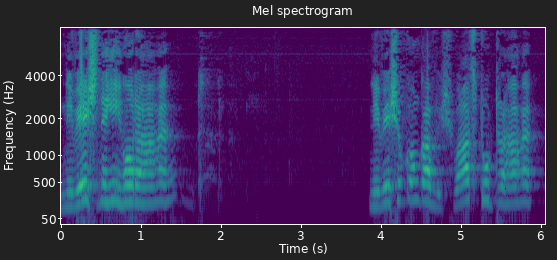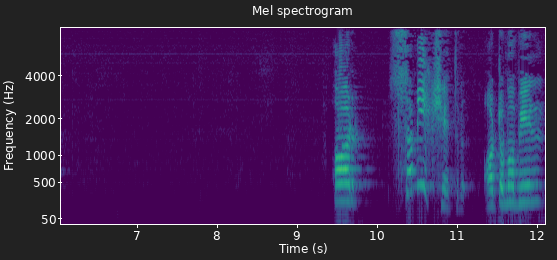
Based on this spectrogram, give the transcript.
निवेश नहीं हो रहा है। निवेशकों का विश्वास टूट रहा है। और सभी क्षेत्र, ऑटोमोबाइल,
